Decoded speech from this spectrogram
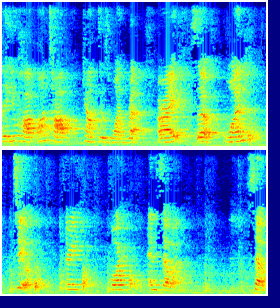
that you hop on top counts as one rep, all right? So one, two, three, four, and so on. So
